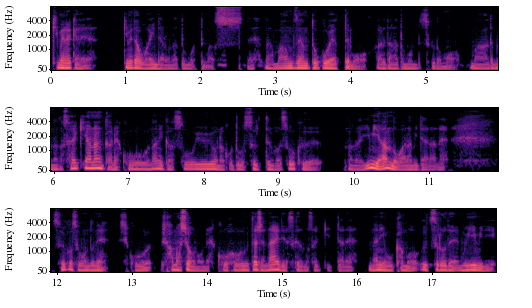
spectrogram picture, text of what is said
決めなきゃ、ね決めた方がいいんだろうなと思ってます。ね。なんか漫然とこうやってもあれだなと思うんですけども。まあでもなんか最近はなんかね、こう何かそういうようなことをするっていうのがすごく、なんか意味あんのかなみたいなね。それこそほんとね、こう、浜章のね、こう、歌じゃないですけども、さっき言ったね、何もかもうつろで無意味に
